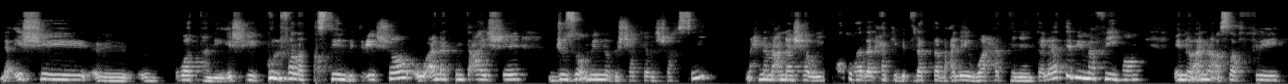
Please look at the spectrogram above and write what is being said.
لإشي آه، وطني إشي كل فلسطين بتعيشه وأنا كنت عايشة جزء منه بشكل شخصي. نحن معنا هويات وهذا الحكي بترتب عليه واحد اثنين ثلاثة بما فيهم إنه أنا أصفي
